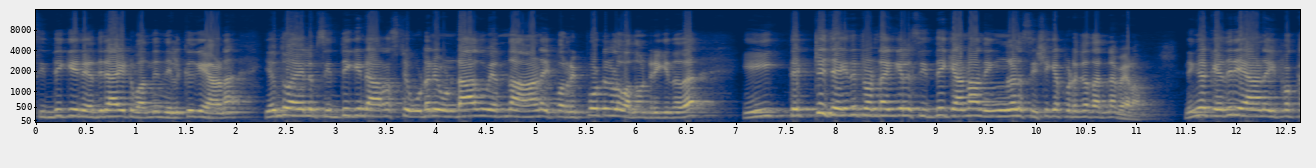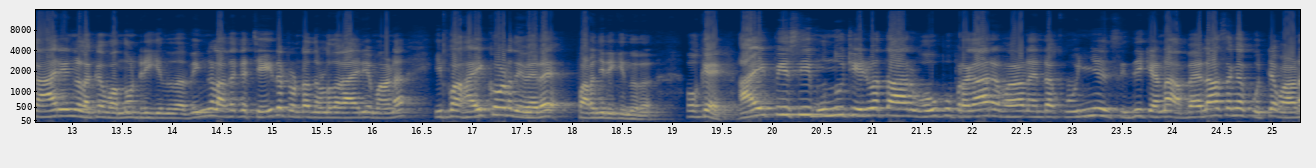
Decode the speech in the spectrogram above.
സിദ്ദിഖിനെതിരായിട്ട് വന്ന് നിൽക്കുകയാണ്. എന്തുവായാലും സിദ്ദിഖിന്റെ അറസ്റ്റ് ഉടനെ ഉണ്ടാകും എന്നാണ് ഇപ്പോൾ റിപ്പോർട്ടുകൾ വന്നുകൊണ്ടിരിക്കുന്നത്. ഈ തെറ്റ് ചെയ്തിട്ടുണ്ടെങ്കിൽ സിദ്ദിഖാണ് നിങ്ങൾ ശിക്ഷിക്കപ്പെടുക തന്നെ വേണം. നിങ്ങൾക്കെതിരെയാണ് ഇപ്പോൾ കാര്യങ്ങളൊക്കെ വന്നുകൊണ്ടിരിക്കുന്നത് നിങ്ങൾ അതൊക്കെ ചെയ്തിട്ടുണ്ടെന്നുള്ള കാര്യമാണ് ഇപ്പോൾ ഹൈക്കോടതി വരെ പറഞ്ഞിരിക്കുന്നത്. ഓക്കെ ഐ പി സി മുന്നൂറ്റി എഴുപത്തി ആറ് വകുപ്പ് പ്രകാരമാണ് എന്റെ കുഞ്ഞ് സിദ്ധിക്കേണ്ട ബലാസംഗ കുറ്റമാണ്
